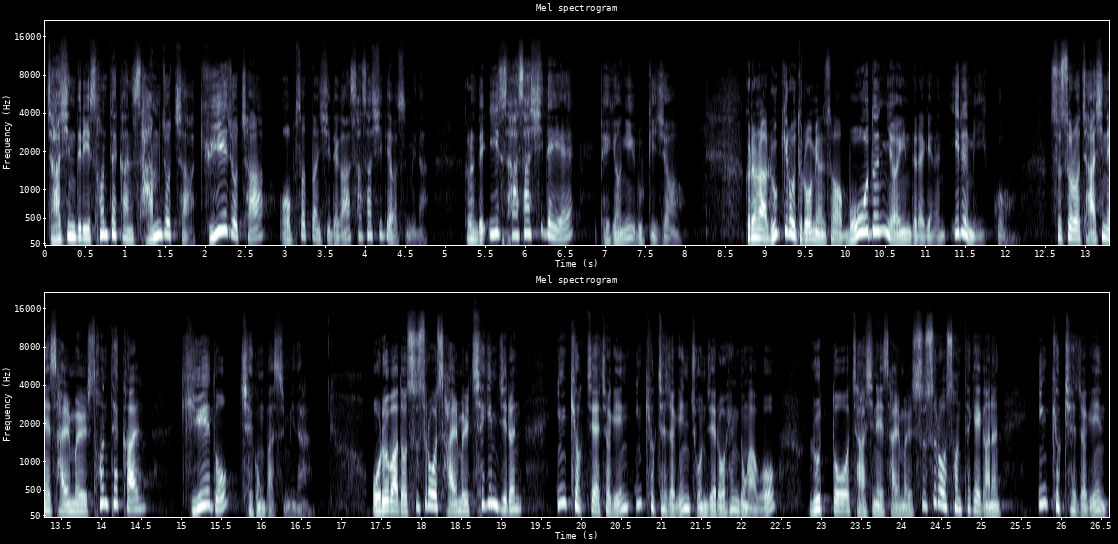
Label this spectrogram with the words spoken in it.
자신들이 선택한 삶조차 기회조차 없었던 시대가 사사 시대였습니다. 그런데 이 사사 시대의 배경이 룻기죠. 그러나 룻기로 들어오면서 모든 여인들에게는 이름이 있고 스스로 자신의 삶을 선택할 기회도 제공받습니다. 오르바도 스스로 삶을 책임지는 인격체적인 인격체적인 존재로 행동하고 룻도 자신의 삶을 스스로 선택해가는 인격체적인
